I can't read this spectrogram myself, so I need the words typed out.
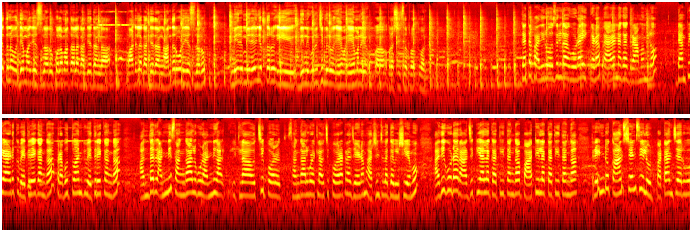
ఎత్తున ఉద్యమాలు చేస్తున్నారు. కుల మతాలకు అతీతంగా పార్టీలకు అతీతంగా అందరూ కూడా చేస్తున్నారు. మీరు మీరేం చెప్తారు? ఈ దీని గురించి మీరు ఏమని ప్రశ్నిస్తారు ప్రభుత్వాన్ని? గత పది రోజులుగా కూడా ఇక్కడ పారనగర్ గ్రామంలో డంప్ యార్డుకు వ్యతిరేకంగా ప్రభుత్వానికి వ్యతిరేకంగా అందరు అన్ని సంఘాలు కూడా అన్ని ఇట్లా వచ్చి పోరా సంఘాలు కూడా ఇట్లా వచ్చి పోరాటాలు చేయడం హర్షించదగ్గ విషయము. అది కూడా రాజకీయాలకు అతీతంగా పార్టీలకు అతీతంగా రెండు కాన్స్టిట్యున్సీలు పటాన్ చెరువు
